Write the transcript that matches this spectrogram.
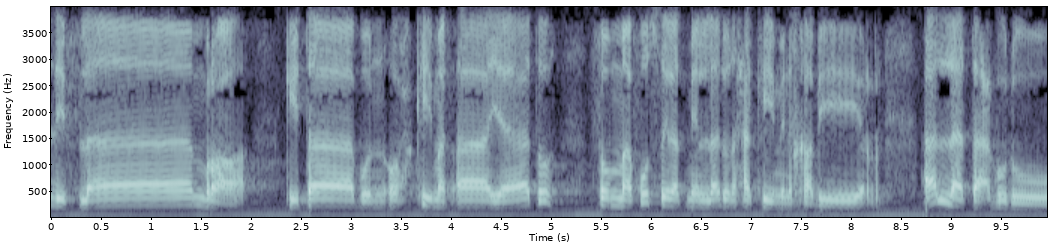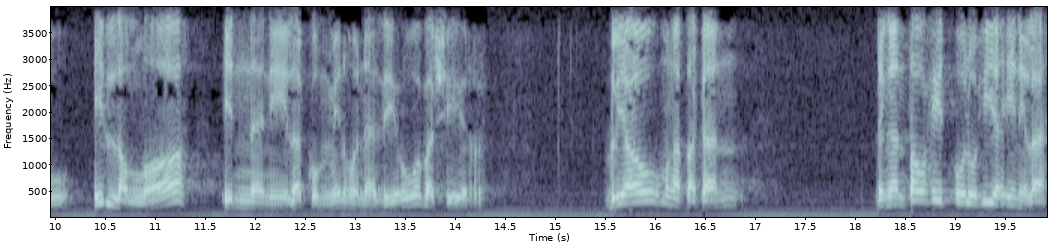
alif lam ra kitabun uhkimat ayatuh thumma fussilat min ladun hakimin khabir. Alla ta'budu illallah innani lakum minhu nadhiru wa bashir. Beliau mengatakan dengan tauhid uluhiyah inilah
